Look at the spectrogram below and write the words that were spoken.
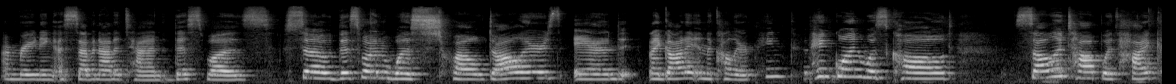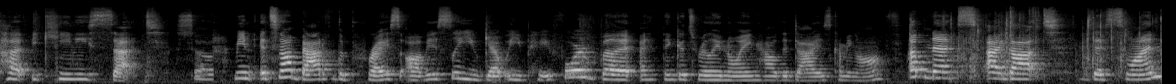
I'm rating a 7 out of 10. This was, so this one was $12 and I got it in the color pink. The pink one was called Solid Top with High Cut Bikini Set. So, I mean, it's not bad for the price. Obviously, you get what you pay for, but I think it's really annoying how the dye is coming off. Up next, I got this one.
